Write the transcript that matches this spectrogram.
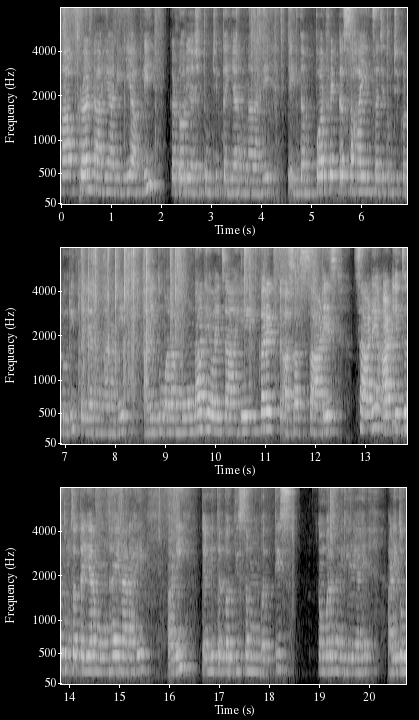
हा फ्रंट आहे आणि ही आपली कटोरी अशी तुमची तयार होणार आहे. एकदम परफेक्ट सहा इंचाची तुमची कटोरी तयार होणार आहे. आणि तुम्हाला मोंढा ठेवायचा आहे. करेक्ट असा साडे साडेआठ इंच तुमचा तयार मोंढा येणार आहे. आणि त्यांनी तर बत्तीस सम बत्तीस कंबर सांगितलेली आहे. आणि तुम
